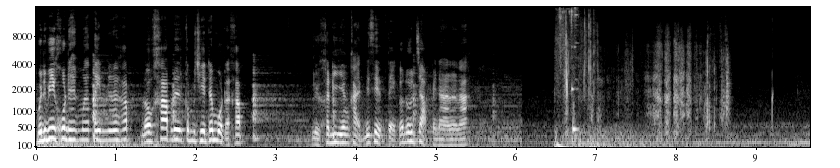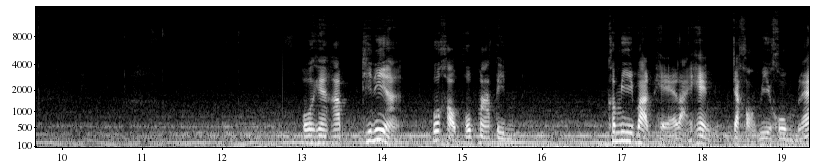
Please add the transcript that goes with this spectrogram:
มันจะมีคนแทงมาตินนะครับเราคาบเล่นก็ไม่เช็ดทั้งหมดนะครับ หรือคดียังไขไม่เสร็จแต่ก็โดนจับไปนานแล้วนะโอเคครับ ที่เนี่ยพวกเขาพบมาติน เขามีบาดแผลหลายแห่งจากของมีคมและ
